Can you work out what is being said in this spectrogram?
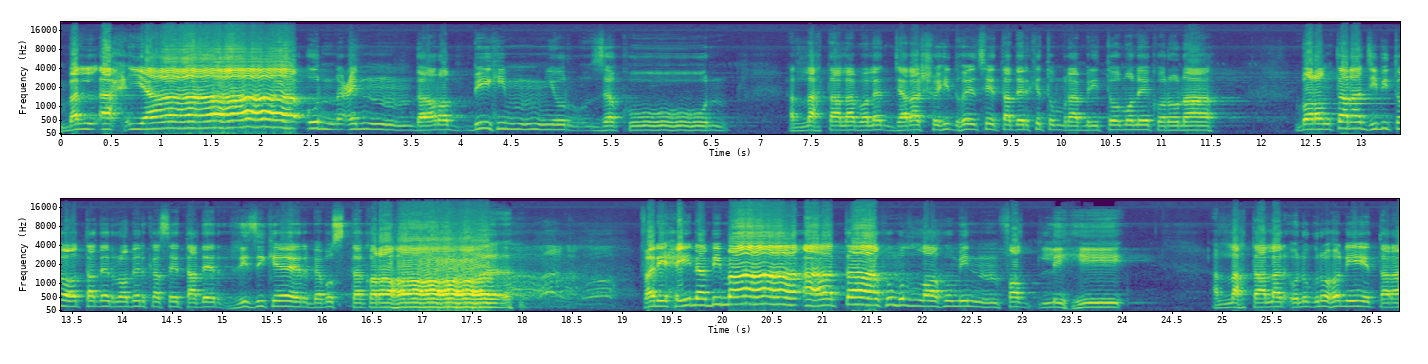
بل أحياء عند ربهم يرزقون আল্লাহ তালা বলেন, যারা শহীদ হয়েছে তাদেরকে তোমরা মৃত মনে করো না। বরং তারা জীবিত, তাদের রবের কাছে তাদের রিজিকের ব্যবস্থা করা হয়। আল্লাহ তাআলার অনুগ্রহ নিয়ে তারা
